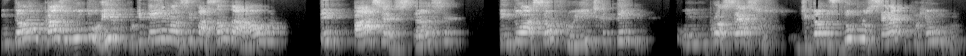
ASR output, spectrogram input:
Então é um caso muito rico, porque tem emancipação da alma, tem passe à distância, tem doação fluídica, tem um processo, digamos, duplo cego, porque um,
